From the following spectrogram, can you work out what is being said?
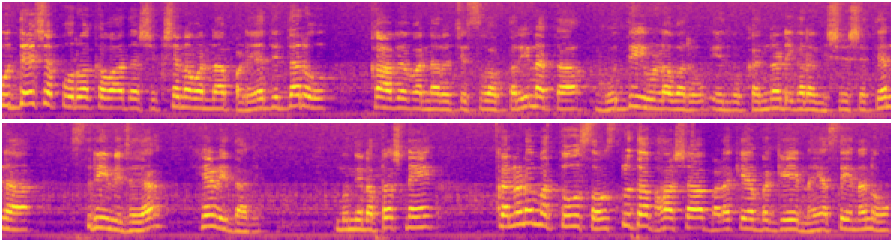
ಉದ್ದೇಶಪೂರ್ವಕವಾದ ಶಿಕ್ಷಣವನ್ನ ಪಡೆಯದಿದ್ದರೂ ಕಾವ್ಯವನ್ನ ರಚಿಸುವ ಪರಿಣತ ಬುದ್ಧಿಯುಳ್ಳವರು ಎಂದು ಕನ್ನಡಿಗರ ವಿಶೇಷತೆಯನ್ನು ಶ್ರೀ ವಿಜಯ ಹೇಳಿದ್ದಾನೆ. ಮುಂದಿನ ಪ್ರಶ್ನೆ, ಕನ್ನಡ ಮತ್ತು ಸಂಸ್ಕೃತ ಭಾಷಾ ಬಳಕೆಯ ಬಗ್ಗೆ ನಯಸೇನನು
